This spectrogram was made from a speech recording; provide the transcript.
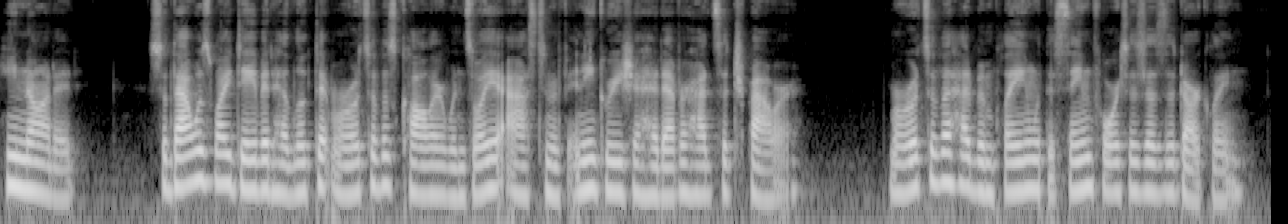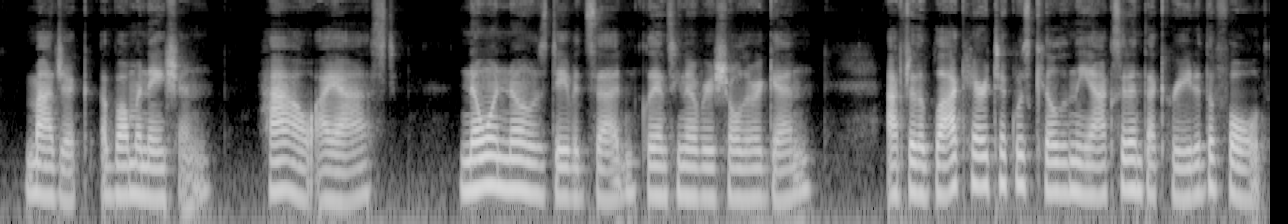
He nodded. So that was why David had looked at Morozova's collar when Zoya asked him if any Grisha had ever had such power. Morozova had been playing with the same forces as the Darkling. Magic, abomination. How? I asked. No one knows, David said, glancing over his shoulder again. After the Black Heretic was killed in the accident that created the Fold,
